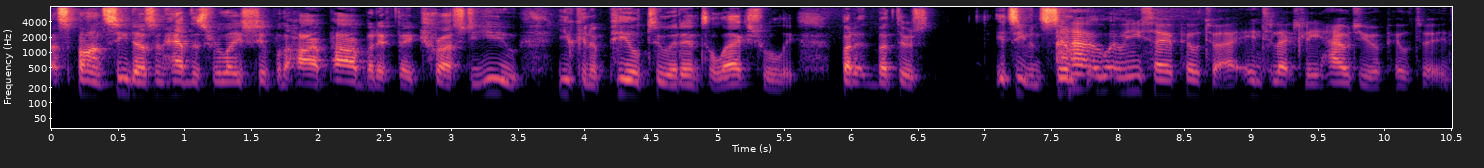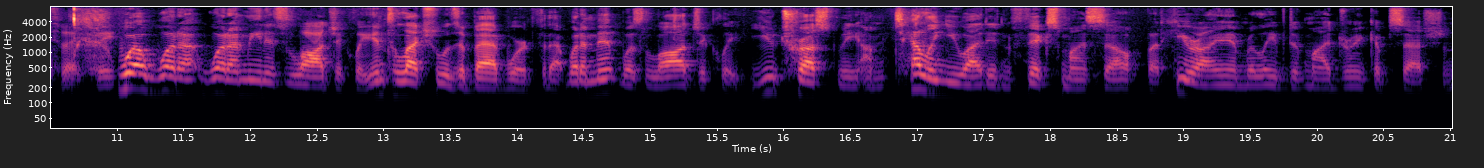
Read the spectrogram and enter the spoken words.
a sponsee doesn't have this relationship with a higher power, but if they trust you, you can appeal to it intellectually. But but there's it's even simpler. How, when you say appeal to it intellectually, how do you appeal to it intellectually? Well, what I, what I mean is logically. Intellectual is a bad word for that. What I meant was logically. You trust me. I'm telling you I didn't fix myself, but here I am relieved of my drink obsession.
